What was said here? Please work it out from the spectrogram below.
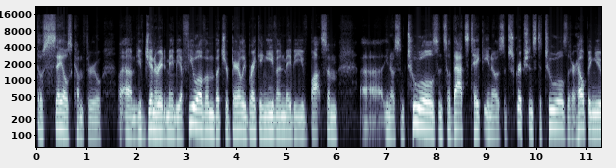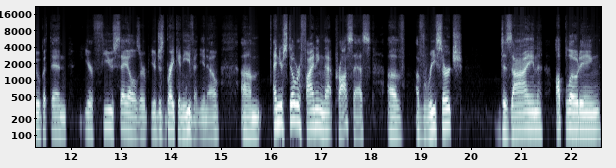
those sales come through. Um, you've generated maybe a few of them, but you're barely breaking even. Maybe you've bought some, uh, you know, some tools, and so that's taking you know subscriptions to tools that are helping you, but then your few sales or you're just breaking even. You know, um, and you're still refining that process of of research, design, uploading,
